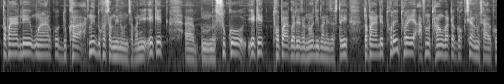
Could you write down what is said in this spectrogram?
तपाईँहरूले उहाँहरूको दुःख आफ्नै दुःख सम्झिनुहुन्छ भने एक एक सुकको एक एक थोपा गरेर नदी भने जस्तै तपाईँहरूले थोरै थोरै आफ्नो ठाउँबाट कक्षा अनुसारको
